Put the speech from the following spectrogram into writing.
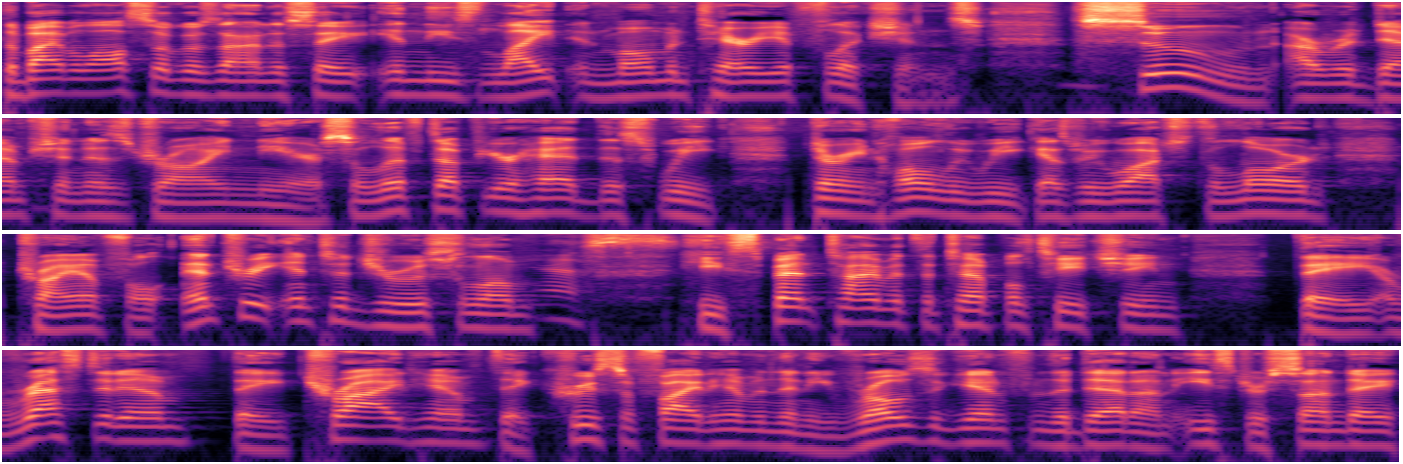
The Bible also goes on to say, "In these light and momentary afflictions, soon our redemption is drawing near." So lift up your head this week during Holy Week as we watch the Lord triumphal entry into Jerusalem. Yes. He spent time at the temple teaching. They arrested him, they tried him, they crucified him, and then he rose again from the dead on Easter Sunday.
